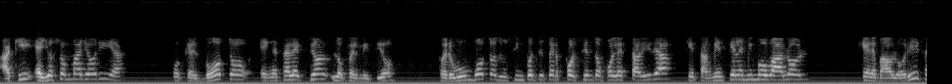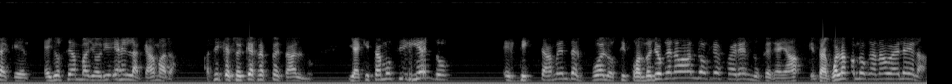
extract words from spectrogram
Aquí ellos son mayoría porque el voto en esa elección lo permitió, pero hubo un voto de un 53% por la estabilidad que también tiene el mismo valor que le valoriza que ellos sean mayorías en la Cámara. Así que eso hay que respetarlo. Y aquí estamos siguiendo el dictamen del pueblo. Si cuando ellos ganaban los referéndums, que ¿te acuerdas cuando ganaba el ELA?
